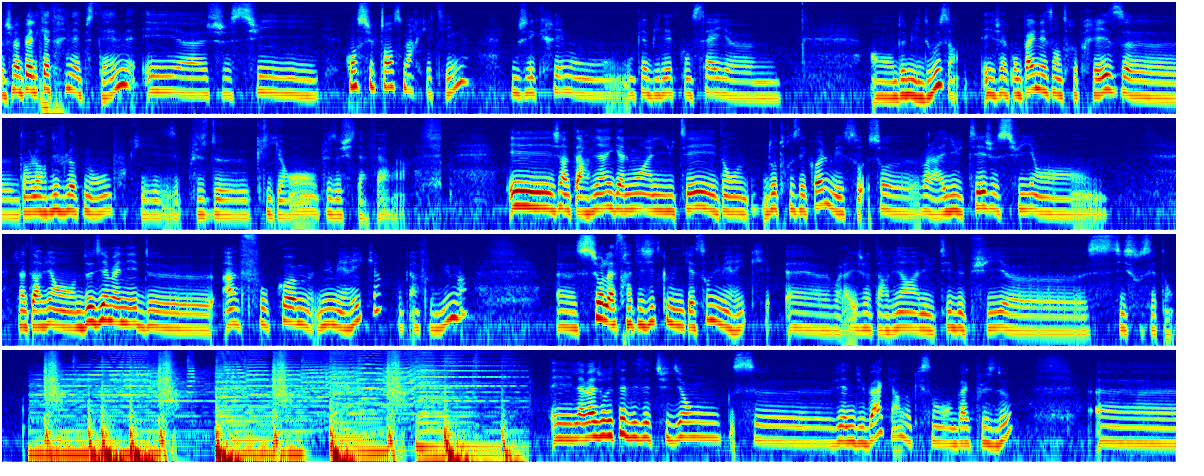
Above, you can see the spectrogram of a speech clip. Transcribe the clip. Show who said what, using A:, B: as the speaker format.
A: je m'appelle Catherine Epstein et euh, je suis consultante marketing. J'ai créé mon, cabinet de conseil euh, en 2012 et j'accompagne les entreprises euh, dans leur développement pour qu'ils aient plus de clients, plus de chiffre d'affaires. Et j'interviens également à l'IUT et dans d'autres écoles, mais voilà, à l'IUT, je suis en... J'interviens en deuxième année de Infocom numérique, donc Infonum, euh, sur la stratégie de communication numérique. Euh, j'interviens à l'IUT depuis 6 euh, ou 7 ans. La majorité des étudiants viennent du bac, hein, donc ils sont en bac plus 2.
